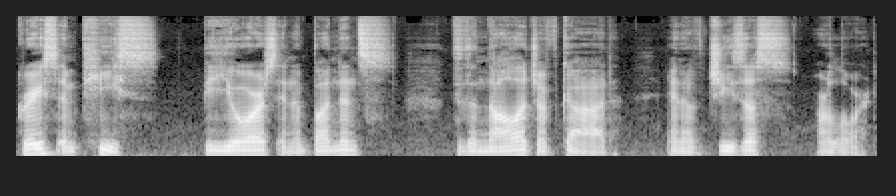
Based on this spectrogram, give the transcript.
grace and peace be yours in abundance through the knowledge of God and of Jesus our Lord.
